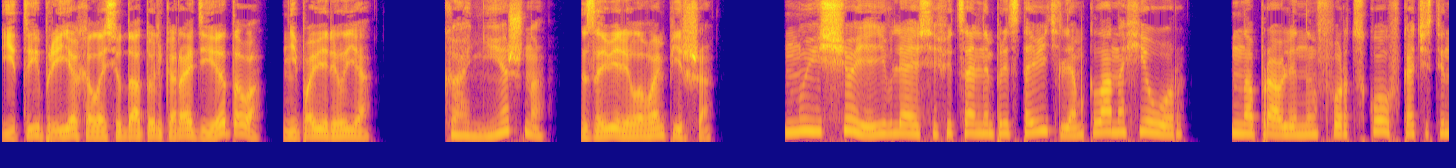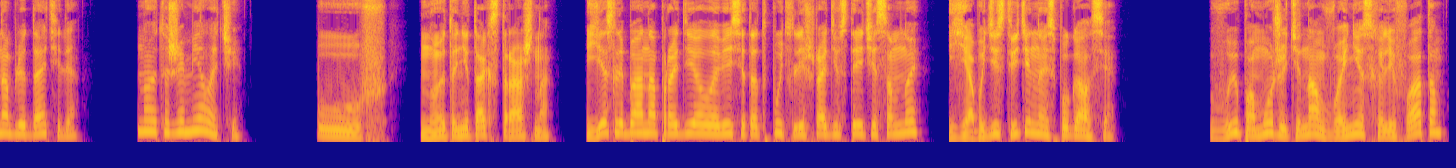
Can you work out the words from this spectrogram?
«И ты приехала сюда только ради этого?» – не поверил я. «Конечно», – заверила вампирша. «Ну еще я являюсь официальным представителем клана Хиор, направленным в Форт Скол в качестве наблюдателя. Но это же мелочи». «Уф, но это не так страшно. Если бы она проделала весь этот путь лишь ради встречи со мной, я бы действительно испугался». «Вы поможете нам в войне с халифатом?»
